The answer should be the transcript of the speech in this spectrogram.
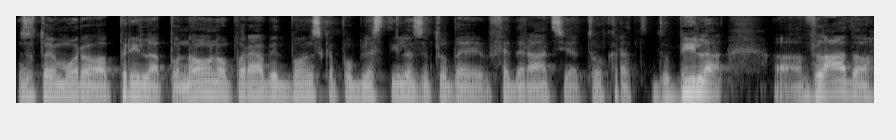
zato je moral aprila ponovno uporabiti bonska pooblastila, zato da je federacija tokrat dobila vlado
